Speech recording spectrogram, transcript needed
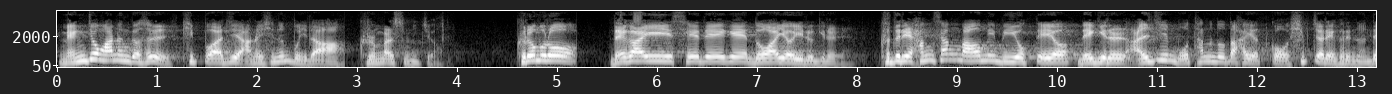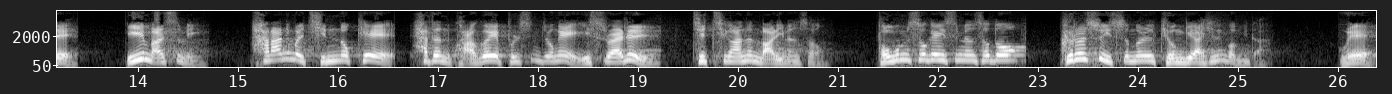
맹종하는 것을 기뻐하지 않으시는 분이다. 그런 말씀이죠. 그러므로 내가 이 세대에게 노하여 이르기를 그들이 항상 마음이 미혹되어 내 길을 알지 못하는도다 하였고 10절에 그랬는데 이 말씀이 하나님을 진노케 하던 과거의 불순종의 이스라엘을 지칭하는 말이면서 복음 속에 있으면서도 그럴 수 있음을 경계하시는 겁니다. 왜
